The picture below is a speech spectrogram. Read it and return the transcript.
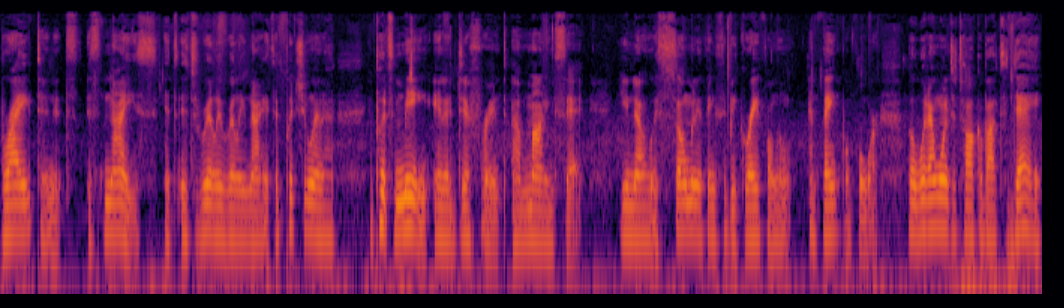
bright, and it's it's nice. It's it's really really nice. It puts you in a, it puts me in a different uh, mindset. You know, it's so many things to be grateful and thankful for. But what I wanted to talk about today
